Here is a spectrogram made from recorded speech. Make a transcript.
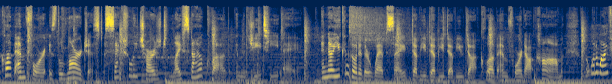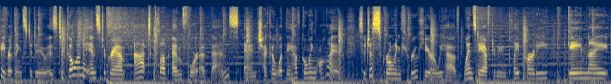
Club M4 is the largest sexually charged lifestyle club in the GTA. And now you can go to their website, www.clubm4.com. But one of my favorite things to do is to go onto Instagram at Club M4 Events and check out what they have going on. So just scrolling through here, we have Wednesday afternoon play party, game night,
